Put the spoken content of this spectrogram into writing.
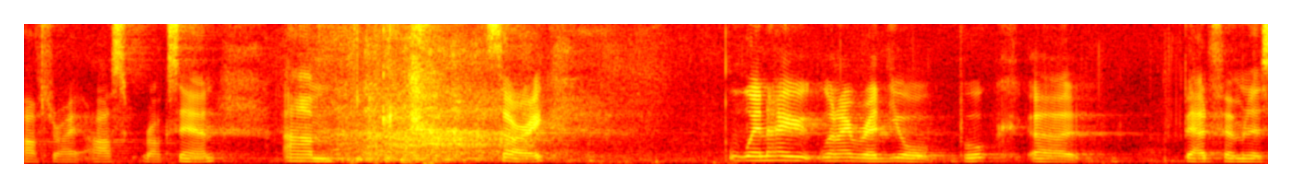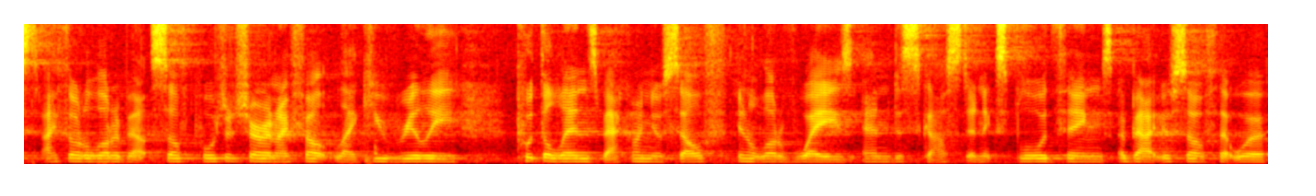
after I ask Roxane. Um, sorry. When I when I read your book, uh, Bad Feminist, I thought a lot about self-portraiture, and I felt like you really put the lens back on yourself in a lot of ways and discussed and explored things about yourself that were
